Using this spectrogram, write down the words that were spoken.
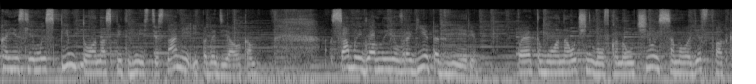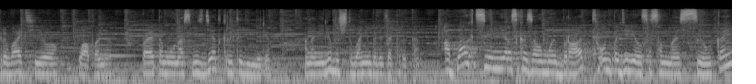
А если мы спим, то она спит вместе с нами и под одеялком. Самые главные ее враги – это двери. Поэтому она очень ловко научилась с самого детства открывать ее лапами. Поэтому у нас везде открыты двери. Она не любит, чтобы они были закрыты. Об акции мне рассказал мой брат. Он поделился со мной ссылкой.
